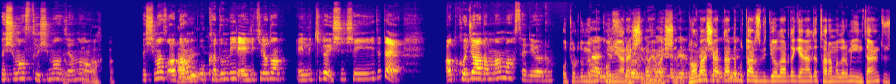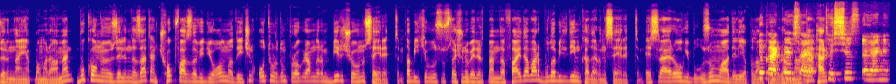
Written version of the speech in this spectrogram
Taşımaz taşımaz Yok canım. lan o. Taşımaz adam Abi- bu kadın değil 50 kilodan 50 kilo işin şeyiydi de ad, koca adamdan bahsediyorum. oturdum ve Yani bu 100 konuyu araştırmaya başladım. bir Normal şartlarda evet. bu tarz videolarda genelde taramalarımı internet üzerinden yapmama rağmen bu konu özelinde zaten çok fazla video olmadığı için oturdum programların birçoğunu seyrettim. Tabii ki bu hususta şunu belirtmemde fayda var. Bulabildiğim kadarını seyrettim. Esra Erol gibi uzun vadeli yapılan Yok programlarda arkadaşlar her taşır e, yani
